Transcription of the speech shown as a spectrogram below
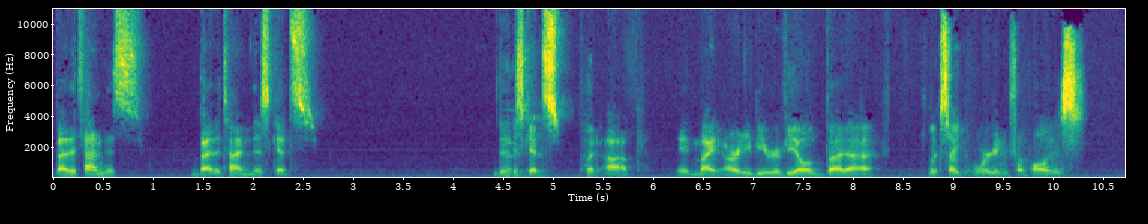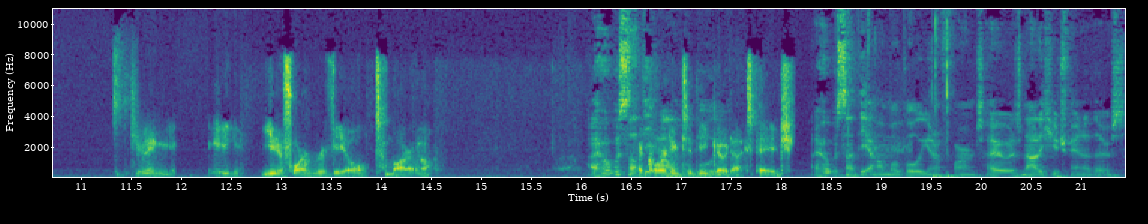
by the time this, by the time this gets, this gets put up, it might already be revealed. But uh, looks like Oregon football is doing a uniform reveal tomorrow, I hope it's not according the to the Alamo Go Ducks page. I hope it's not the Alamo Bowl uniforms. I was not a huge fan of those.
